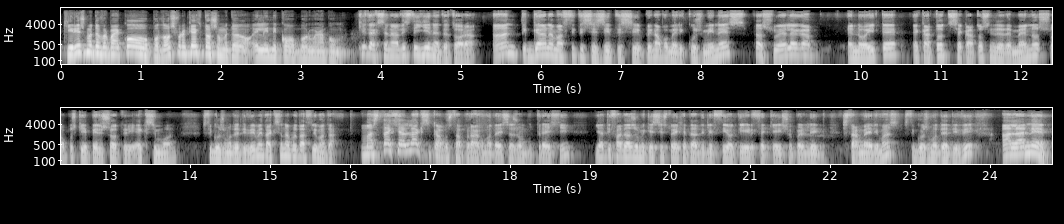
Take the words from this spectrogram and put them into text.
κυρίως με το ευρωπαϊκό ποδόσφαιρο και όχι τόσο με το ελληνικό, μπορούμε να πούμε. Κοίταξε να δεις τι γίνεται τώρα. Αν την κάναμε αυτή τη συζήτηση πριν από μερικούς μήνες, θα σου έλεγα εννοείται 100% συνδεδεμένος, όπως και οι περισσότεροι έξιμων στην Κοσμοτέ TV, με τα ξένα πρωταθλήματα. Μας τα έχει αλλάξει κάπως τα πράγματα η σεζόν που τρέχει, γιατί φαντάζομαι και εσείς το έχετε αντιληφθεί ότι ήρθε και η Super League στα μέρη μας, στην Κοσμοτέ TV. Αλλά ναι,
